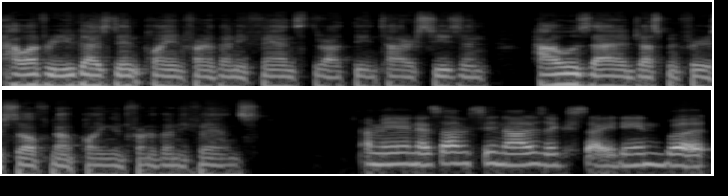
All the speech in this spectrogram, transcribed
However, you guys didn't play in front of any fans throughout the entire season. How was that adjustment for yourself, not playing in front of any fans? I mean, it's obviously not as exciting, but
